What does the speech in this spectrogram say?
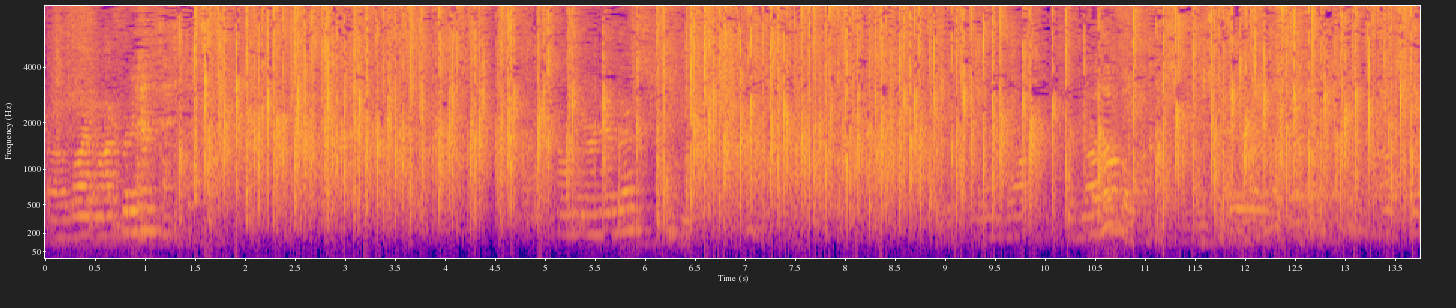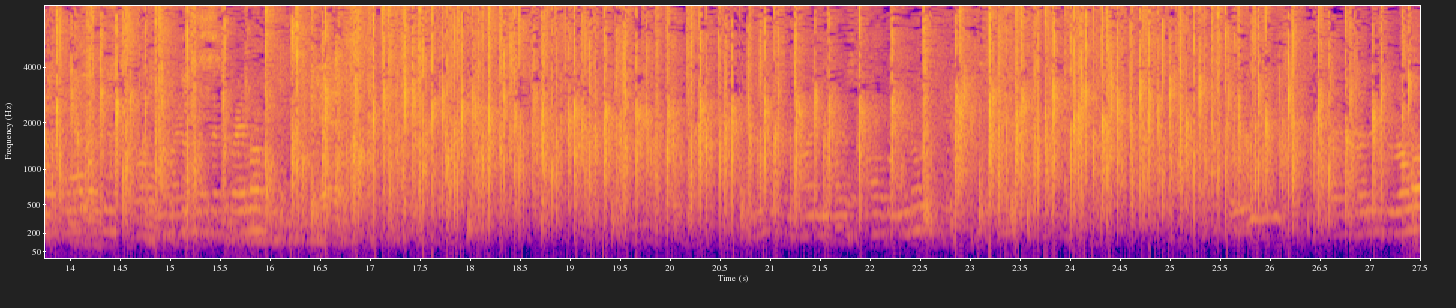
Uh, Lion Finnegan. Tony Hernandez. And Bob Pajaro. Linda Kramer. Lion Myers Calvarino. Lion Zarella.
